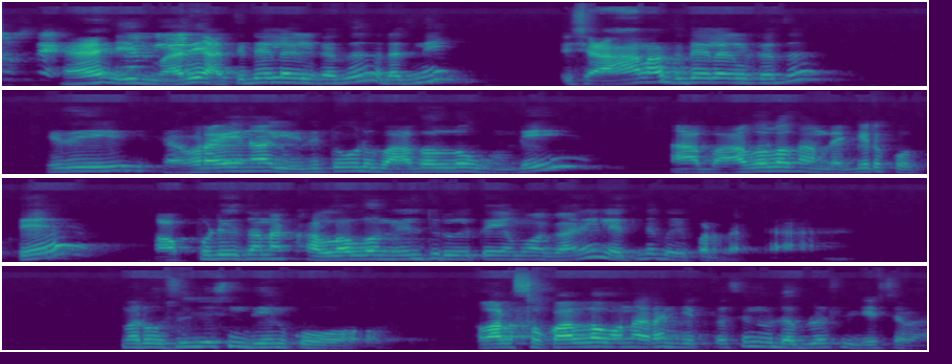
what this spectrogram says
చూస్తే. ఇది మరీ అతి డైలాగులు కదా రజని? చాలా అతి డైలాగులు కదా. ఇది ఎవరైనా ఎదుటోడు బాధల్లో ఉండి ఆ బాధలో తన దగ్గరకు వస్తే అప్పుడు ఏదైనా కళ్ళల్లో నీళ్ళు తిరుగుతాయేమో కానీ లేదంటే భయపడతాట మరి వసూలు చేసింది దేనికో? వాళ్ళ సుఖాల్లో ఉన్నారని చెప్పేసి నువ్వు డబ్బులు వసూలు చేసావా?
